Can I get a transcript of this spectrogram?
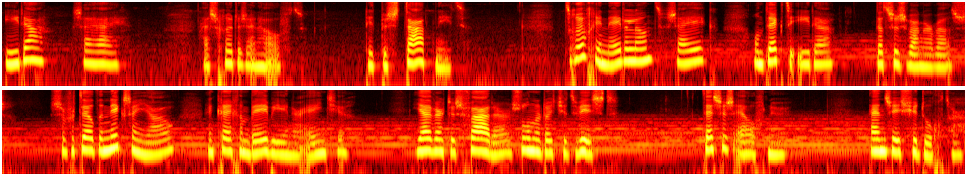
Ida, zei hij. Hij schudde zijn hoofd. Dit bestaat niet. Terug in Nederland, zei ik, ontdekte Ida dat ze zwanger was. Ze vertelde niks aan jou en kreeg een baby in haar eentje. Jij werd dus vader zonder dat je het wist. Tess is elf nu. En ze is je dochter.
